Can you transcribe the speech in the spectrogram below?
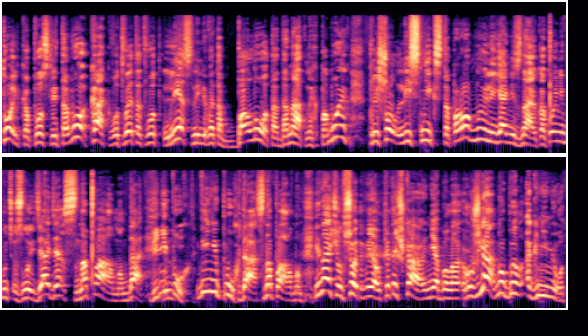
только после того, как вот в этот вот лес или в это болото донатных помоек пришел лесник с топором, ну или я не знаю, какой-нибудь злой дядя, дядя с напалмом, да. Винни-Пух. Винни-Пух, да, с напалмом. И начал все это, у пятачка не было ружья, но был огнемет.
